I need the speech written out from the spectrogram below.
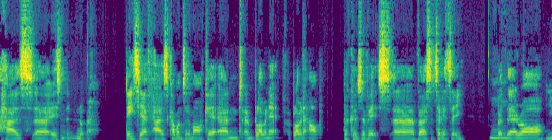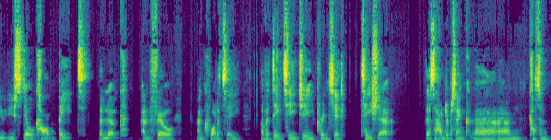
has it's DTF has come onto the market and and blowing it blowing it up because of its versatility. Mm. But there are you you still can't beat the look and feel and quality of a DTG printed T-shirt that's 100% uh, um, cotton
